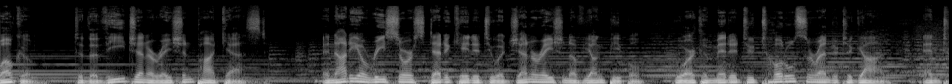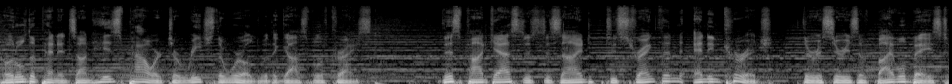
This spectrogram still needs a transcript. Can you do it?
Welcome to the Thee Generation Podcast, an audio resource dedicated to a generation of young people who are committed to total surrender to God and total dependence on His power to reach the world with the gospel of Christ. This podcast is designed to strengthen and encourage through a series of Bible based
